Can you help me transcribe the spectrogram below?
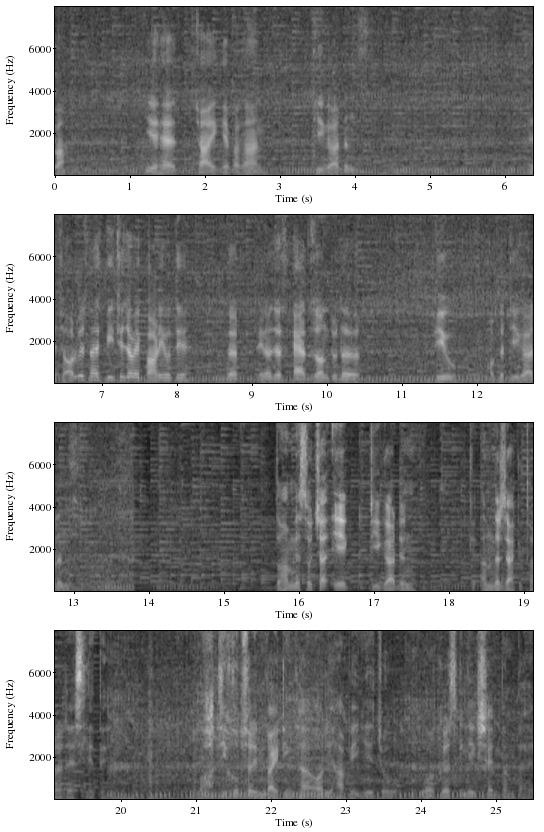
वाह, ये है चाय के बगान, tea gardens it's always nice पीछे जब एक पहाड़ी होती है the you know just adds on to the view of the tea gardens. तो हमने सोचा एक टी गार्डन के अंदर जाके थोड़ा रेस्ट लेते हैं। बहुत ही खूबसूरत इनवाइटिंग था और यहाँ पे ये जो वर्कर्स के लिए एक शेड बनता है,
